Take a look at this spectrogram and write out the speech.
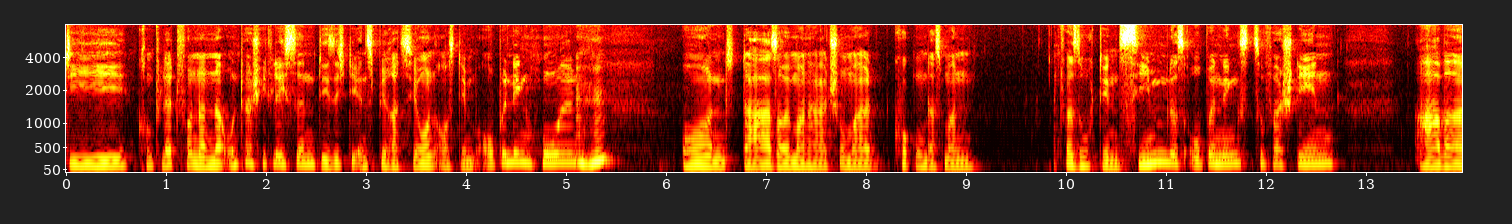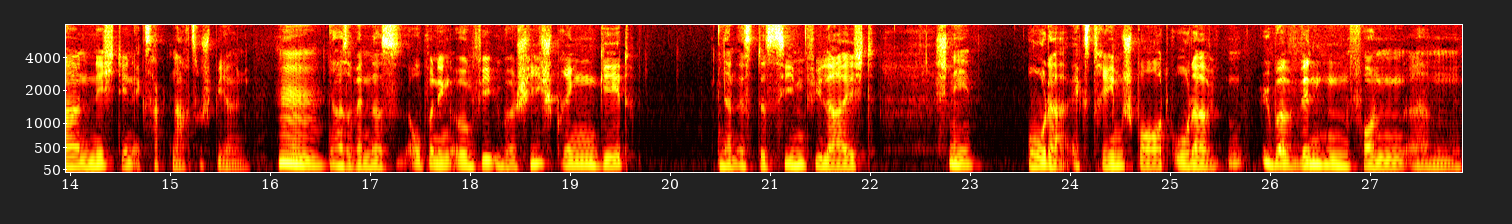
die komplett voneinander unterschiedlich sind, die sich die Inspiration aus dem Opening holen. Mhm. Und da soll man halt schon mal gucken, dass man versucht, den Theme des Openings zu verstehen, aber nicht den exakt nachzuspielen. Hm. Also wenn das Opening irgendwie über Skispringen geht, dann ist das Theme vielleicht Schnee oder Extremsport oder Überwinden von, ähm,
